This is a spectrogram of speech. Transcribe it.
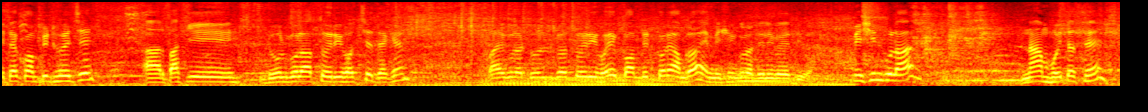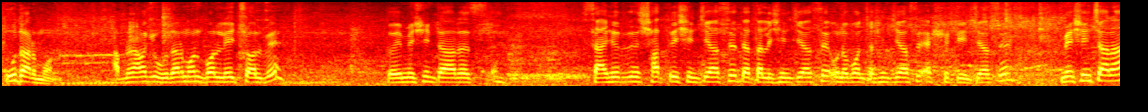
এটা কমপ্লিট হয়েছে। আর বাকি ডোলগুলো তৈরি হচ্ছে, দেখেন। বাকিগুলো ডোলগুলো তৈরি হয়ে কমপ্লিট করে আমরা এই মেশিনগুলো ডেলিভারি দিব। মেশিনগুলার নাম হইতেছে উদারমন। আপনারা আমাকে উদারমন বললেই চলবে। তো এই মেশিনটার সাইজ হতে সাতত্রিশ ইঞ্চি আছে, তেতাল্লিশ ইঞ্চি আছে উনপঞ্চাশ ইঞ্চি আছে, একষট্টি ইঞ্চি আছে। মেশিন ছাড়া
